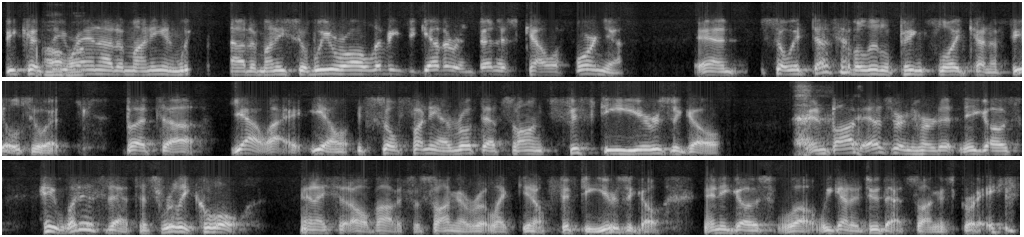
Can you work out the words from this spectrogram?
because Oh, they wow. ran out of money and we ran out of money, so we were all living together in Venice, California, and so it does have a little Pink Floyd kind of feel to it. But uh, yeah, I, you know, it's so funny. I wrote that song 50 years ago, and Bob Ezrin heard it, and he goes, "Hey, what is that? That's really cool." And I said, "Oh, Bob, it's a song I wrote like you know 50 years ago." And he goes, "Well, we got to do that song. It's great."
